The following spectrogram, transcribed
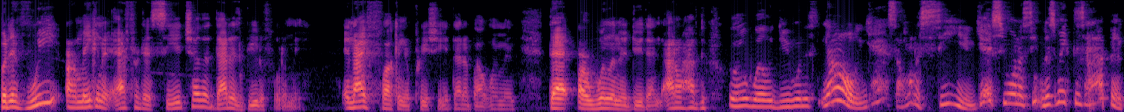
But if we are making an effort to see each other, that is beautiful to me. And I fucking appreciate that about women that are willing to do that. I don't have to, oh, well, do you want to? See? No, yes, I want to see you. Yes, you want to see. Let's make this happen.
